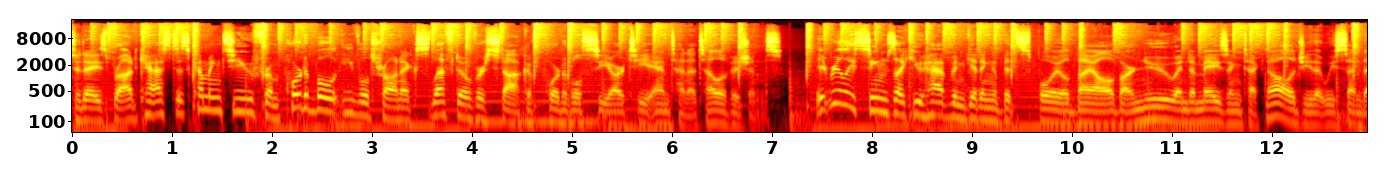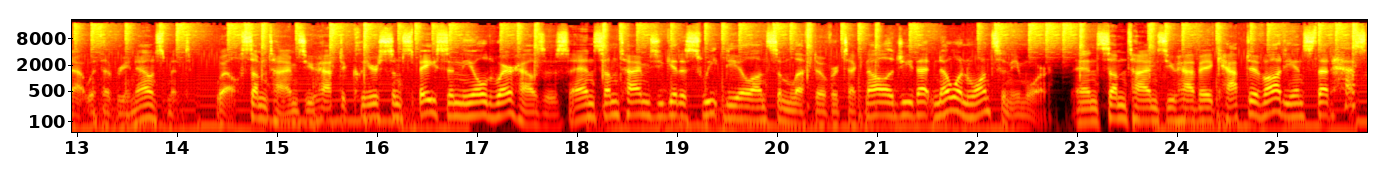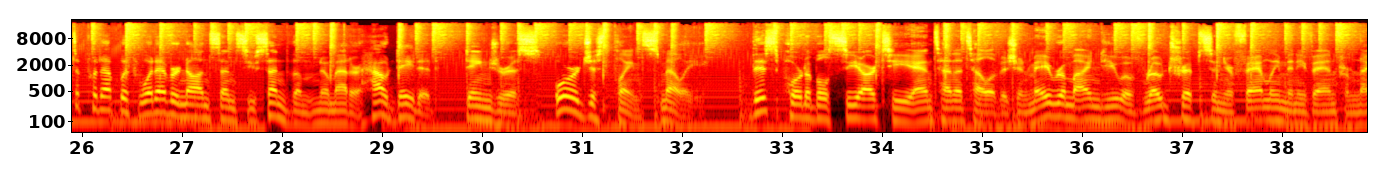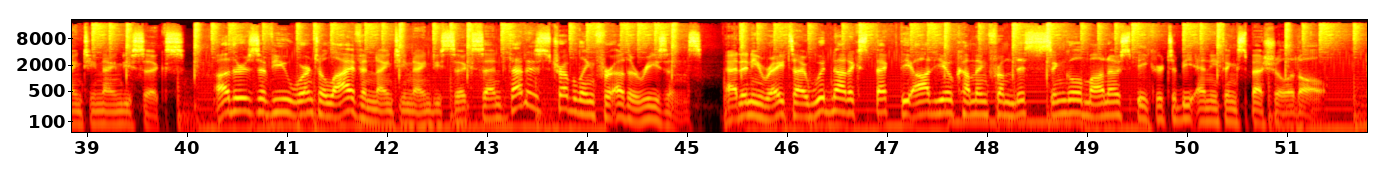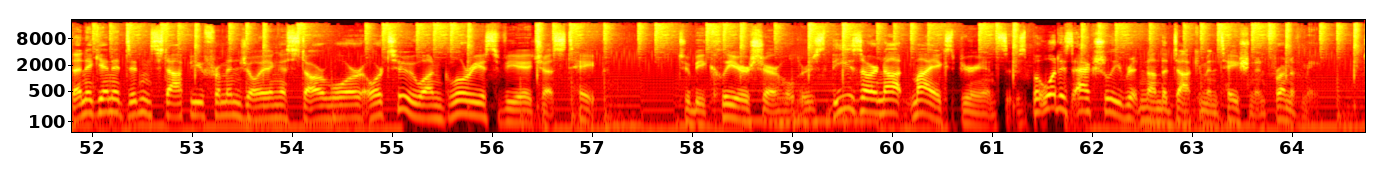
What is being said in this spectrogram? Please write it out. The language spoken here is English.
Today's broadcast is coming to you from Portable Eviltronics' leftover stock of portable CRT antenna televisions. It really seems like you have been getting a bit spoiled by all of our new and amazing technology that we send out with every announcement. Well, sometimes you have to clear some space in the old warehouses, and sometimes you get a sweet deal on some leftover technology that no one wants anymore. And sometimes you have a captive audience that has to put up with whatever nonsense you send them, no matter how dated, dangerous, or just plain smelly. This portable CRT antenna television may remind you of road trips in your family minivan from 1996. Others of you weren't alive in 1996, and that is troubling for other reasons. At any rate, I would not expect the audio coming from this single mono speaker to be anything special at all. Then again, it didn't stop you from enjoying a Star War or two on glorious VHS tape. To be clear, shareholders, these are not my experiences, but what is actually written on the documentation in front of me.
